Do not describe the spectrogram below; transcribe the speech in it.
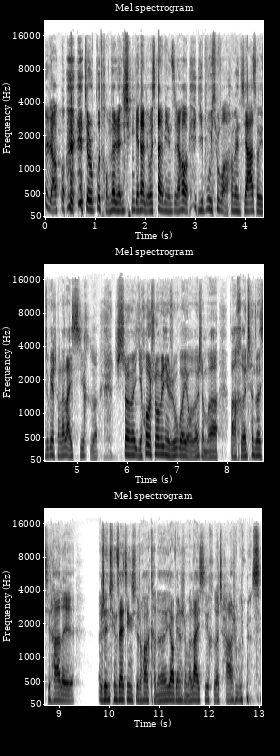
然后就是不同的人群给他留下的名字，然后一步一步往后面加，所以就变成了赖溪河。说以后说不定如果有个什么把河称作其他的人群再进去的话，可能要变成什么赖溪河茶什么东西。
